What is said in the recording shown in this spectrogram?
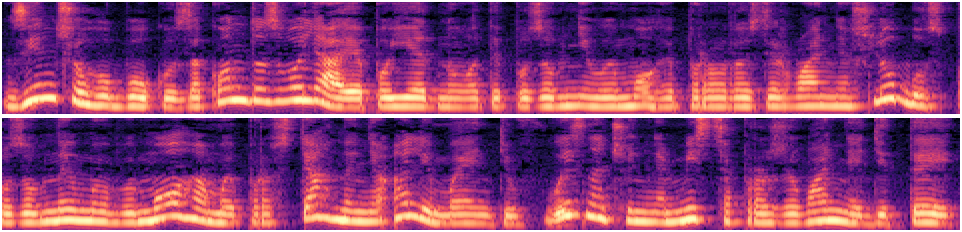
З іншого боку, закон дозволяє поєднувати позовні вимоги про розірвання шлюбу з позовними вимогами про стягнення аліментів, визначення місця проживання дітей,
